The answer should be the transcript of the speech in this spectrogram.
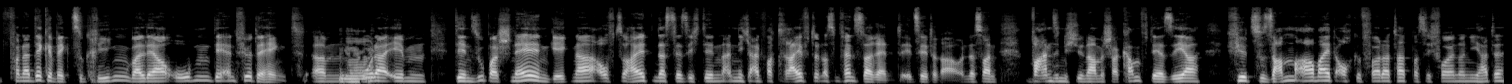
von der Decke wegzukriegen, weil der oben der Entführte hängt. Ähm, mhm. Oder eben den super schnellen Gegner aufzuhalten, dass der sich den nicht einfach greift und aus dem Fenster rennt, etc. Und das war ein wahnsinnig dynamischer Kampf, der sehr viel Zusammenarbeit auch gefördert hat, was ich vorher noch nie hatte.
